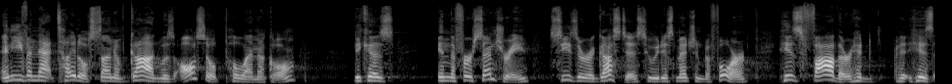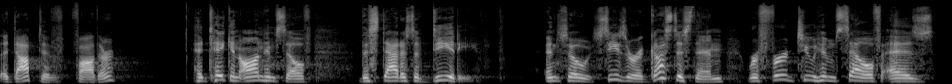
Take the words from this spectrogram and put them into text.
And even that title, Son of God, was also polemical because in the first century, Caesar Augustus, who we just mentioned before, his father, had, his adoptive father, had taken on himself the status of deity. And so Caesar Augustus then referred to himself as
